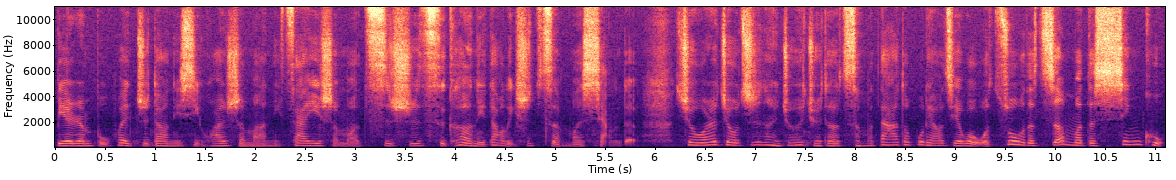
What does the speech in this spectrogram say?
别人不会知道你喜欢什么，你在意什么。此时此刻，你到底是怎么想的？久而久之呢，你就会觉得，怎么大家都不了解我？我做的这么的辛苦，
